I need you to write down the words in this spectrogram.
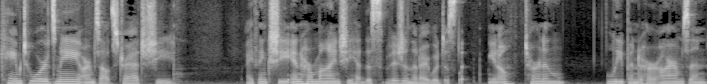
came towards me arms outstretched. She i think she in her mind she had this vision that i would just like you know turn and leap into her arms. And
